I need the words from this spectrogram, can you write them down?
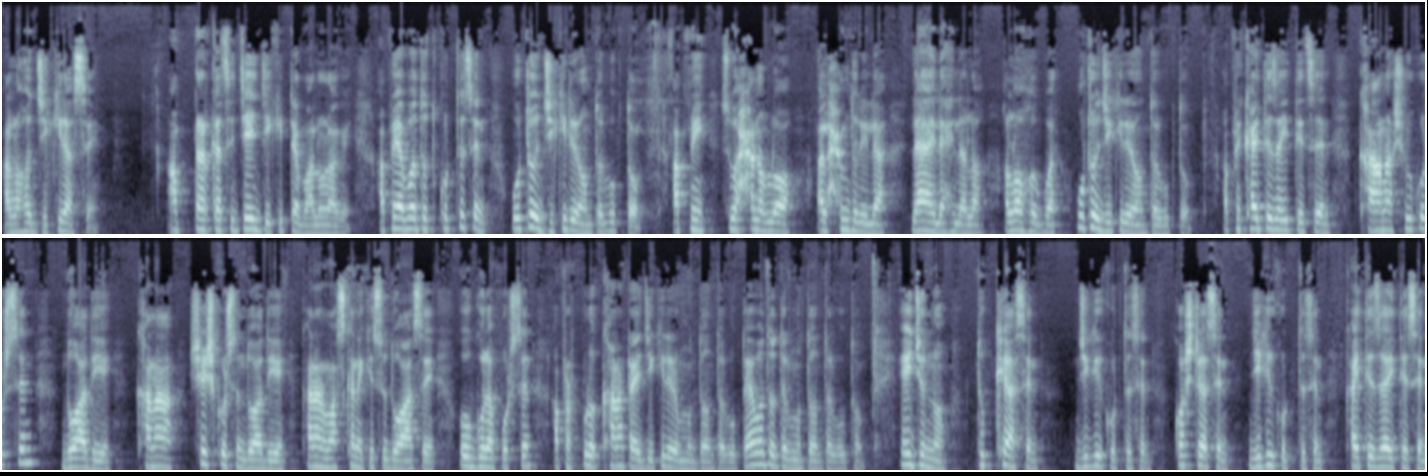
আল্লাহর জিকির আছে। আপনার কাছে যে জিকিরটা ভালো লাগে, আপনি আবাদত করতেছেন, ওটাও জিকিরের অন্তর্ভুক্ত। আপনি সুবাহানুল্লাহ, আলহামদুলিল্লাহ লাহ আল্লাহ আকবর, ওটাও জিকিরের অন্তর্ভুক্ত। আপনি খাইতে যাইতেছেন খানা শুরু করছেন, দোয়া দিয়ে, খানা শেষ করছেন, দোয়া দিয়ে, খানার মাঝখানে কিছু দোয়া আছে, ওগুলা পড়ছেন, আপনার পুরো খানাটাই জিকিরের মধ্যে অন্তর্ভুক্ত, আবাদতের মধ্যে অন্তর্ভুক্ত। এই জন্য দুঃখে আছেন জিকির করতেছেন, কষ্টে আছেন, জিকির করতেছেন, খাইতে যাইতেছেন,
